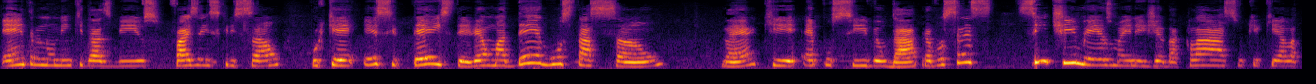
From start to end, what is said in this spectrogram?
entra no link das bios, faz a inscrição, porque esse taster é uma degustação, né, que é possível dar para vocês sentir mesmo a energia da classe, o que que ela,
